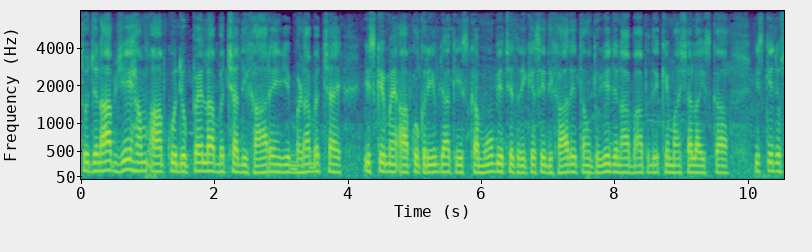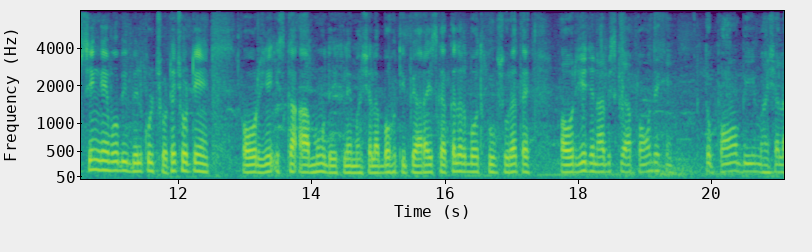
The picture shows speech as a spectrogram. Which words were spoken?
تو جناب، یہ ہم آپ کو جو پہلا بچہ دکھا رہے ہیں، یہ بڑا بچہ ہے۔ اس کے میں آپ کو قریب جا کے اس کا منہ بھی اچھے طریقے سے دکھا دیتا ہوں۔ تو یہ جناب آپ دیکھیں، ماشاءاللہ اس کا، اس کے جو سنگ ہیں وہ بھی بالکل چھوٹے چھوٹے ہیں۔ اور یہ اس کا آپ منہ دیکھ لیں، ماشاءاللہ بہت ہی پیارا ہے۔ اس کا کلر بہت خوبصورت ہے۔ اور یہ جناب اس کے آپ پاؤں دیکھیں، تو پاؤں بھی ماشاءاللہ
